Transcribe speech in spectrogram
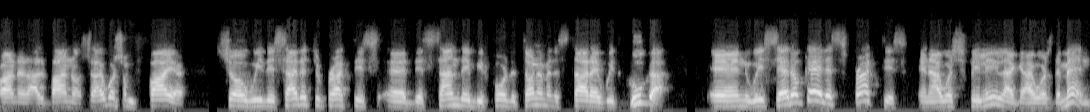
partner Albano. So I was on fire. So we decided to practice uh, the Sunday before the tournament started with Guga. And we said, okay, let's practice. And I was feeling like I was the man.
